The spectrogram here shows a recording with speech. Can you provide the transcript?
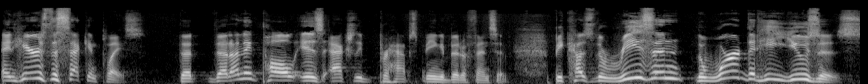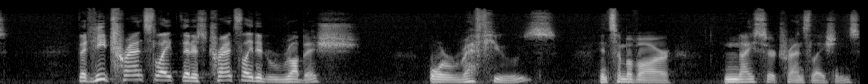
And here's the second place that, that I think Paul is actually perhaps being a bit offensive. Because the reason, the word that he uses, that he translate, that is translated rubbish or refuse in some of our nicer translations,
